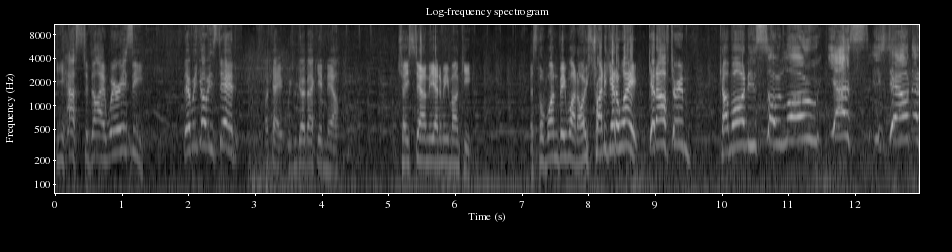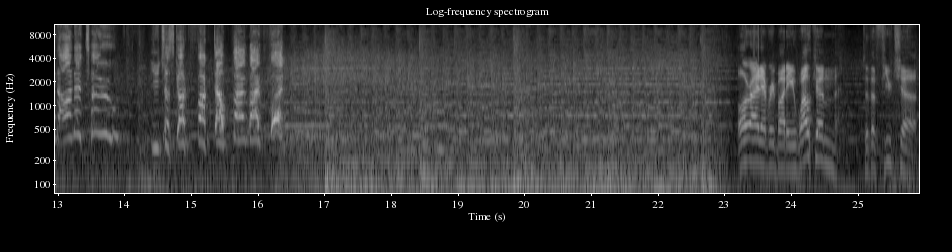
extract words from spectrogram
He has to die. Where is he? There we go. He's dead. Okay, we can go back in now. Chase down the enemy monkey. It's the 1v1. Oh, he's trying to get away. Get after him. Come on. He's so low. Yes. He's down. And Ana too. You just got fucked up by my foot. All right, everybody, welcome to the future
